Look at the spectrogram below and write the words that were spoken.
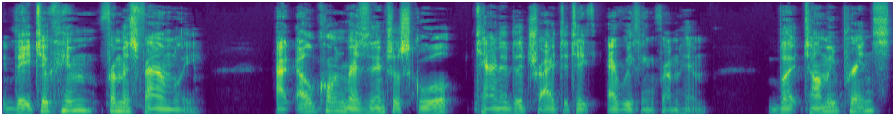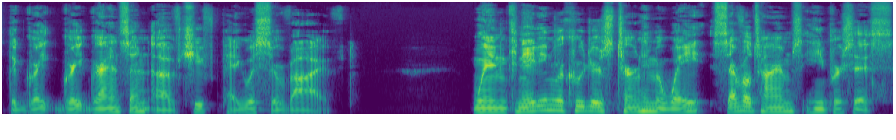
they took him from his family. At Elkhorn Residential School, Canada tried to take everything from him. But Tommy Prince, the great great grandson of Chief Peguis, survived. When Canadian recruiters turn him away several times, he persists.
